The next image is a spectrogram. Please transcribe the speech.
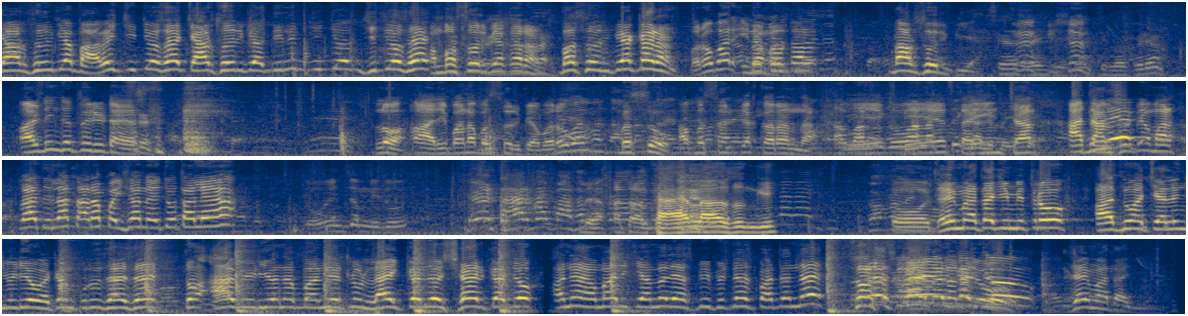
ચારસો રૂપિયા ભાવે જીત્યો છે ચારસો રૂપિયા દિલીપ જીત્યો જીત્યો છે. બસો રૂપિયા કરણ. બસો રૂપિયા કરણ. બરોબર ટોટલ બારસો રૂપિયા. અર્ડિન જતું રિટાયર. લો આ રીબાના બસો રૂપિયા બરોબર? બસો. આ બસો રૂપિયા કરણ ના એક બે ત્રણ ચાર. આ ચારસો રૂપિયા મારા. લા દિલા તારા પૈસા નહીં જોતા લે લે, આ ચારસો. ટાયર લાવ સુંગી તો જય માતાજી મિત્રો આજનું આ ચેલેન્જ વીડિયો વેકન પૂરું થાય છે. તો આ વિડીયોને બને એટલું લાઈક કરજો શેર કરજો અને અમારી ચેનલ એસબી ફિટનેસ પાટણને સબસ્ક્રાઇબ કરજો. જય માતાજી.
